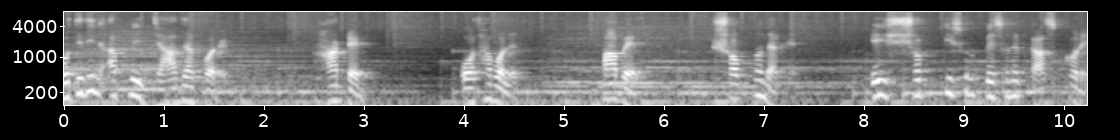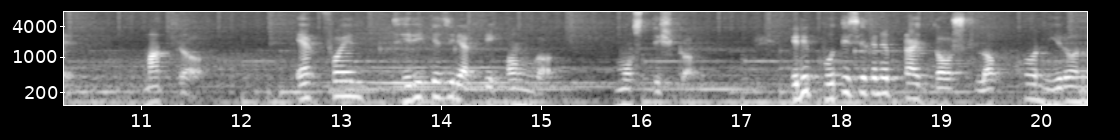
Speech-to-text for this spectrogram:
প্রতিদিন আপনি যা যা করেন হাঁটেন, কথা বলেন, পাবেন, স্বপ্ন দেখেন। এই সব কিছুর পেছনে কাজ করে মাত্র এক পয়েন্ট থ্রি কেজির একটি অঙ্গ মস্তিষ্ক। এটি প্রতি সেকেন্ডে প্রায় দশ লক্ষ নিউরন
